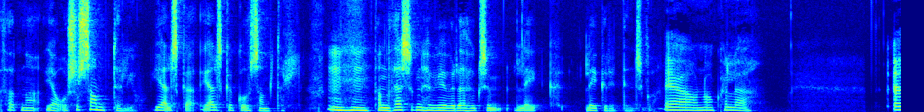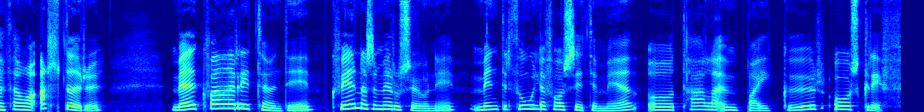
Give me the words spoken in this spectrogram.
þarna, já og svo samtöl jú. ég elska, ég elska góð samtöl Mhm. þannig að þess vegna hef ég verið að hugsa um leik, leikritin sko Já, nákvæmlega. En þá að allt öðru, með hvaða rítöfundi, hvena sem er úr sögunni, myndir þú vilja fá að sitja með og tala um bækur og skrif?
